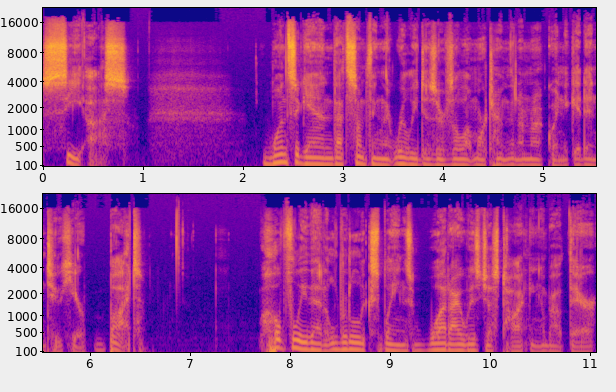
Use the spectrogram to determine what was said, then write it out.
see us. Once again, that's something that really deserves a lot more time than I'm not going to get into here. But hopefully, that a little explains what I was just talking about there.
